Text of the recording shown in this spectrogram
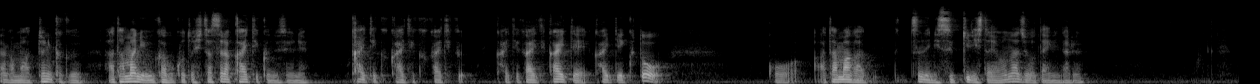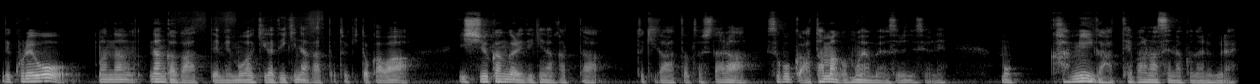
なんかまあとにかく頭に浮かぶことひたすら書いていくんですよね。書いていく書いていく書いていく。書いて書いて書いて書いていくとこう頭が常にすっきりしたような状態になる。でこれを、まあ、なんかがあってメモ書きができなかった時とかは1週間ぐらいできなかった時があったとしたらすごく頭がモヤモヤするんですよね。もう紙が手放せなくなるぐらい。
